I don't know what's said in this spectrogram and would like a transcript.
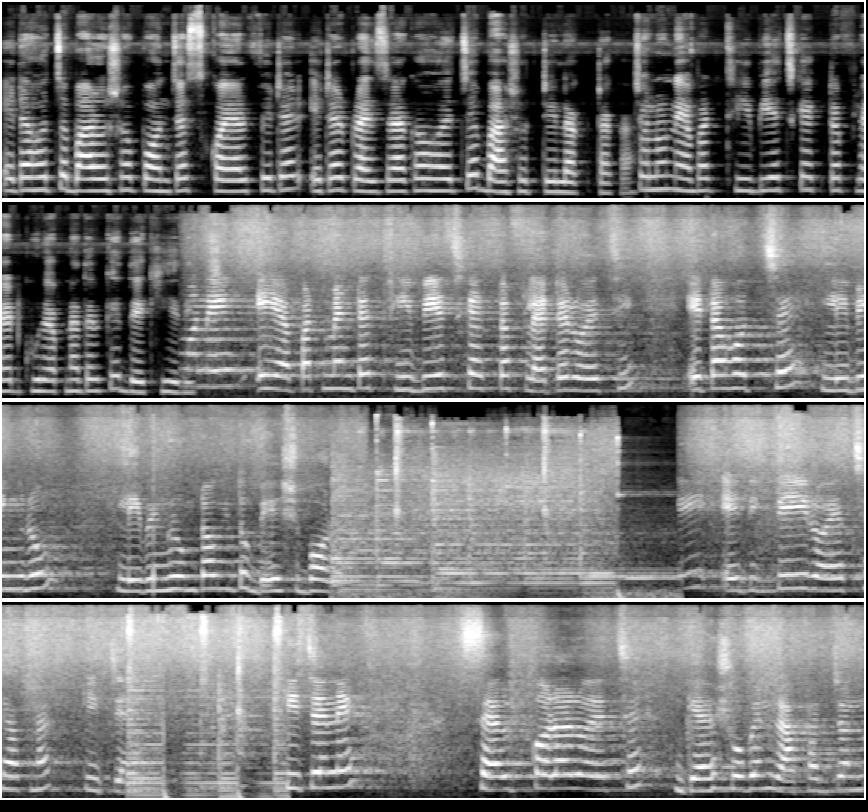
এটা হচ্ছে বারোশো পঞ্চাশ স্কোয়ার ফিটের। এটার প্রাইস রাখা হয়েছে বাষট্টি লাখ টাকা। চলুন এবার থ্রি বিএইচকে একটা ফ্ল্যাট ঘুরে আপনাদেরকে দেখিয়ে দিই। মানে এই অ্যাপার্টমেন্টে থ্রি বিএইচকে একটা ফ্ল্যাটে রয়েছি। এটা হচ্ছে লিভিং রুম লিভিং রুমটাও কিন্তু বেশ বড়। এই এদিক দিয়েই রয়েছে আপনার কিচেন। কিচেনে সেলফ করা রয়েছে, গ্যাস ওভেন রাখার জন্য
